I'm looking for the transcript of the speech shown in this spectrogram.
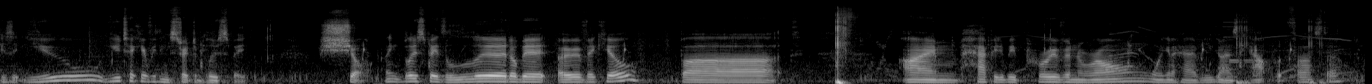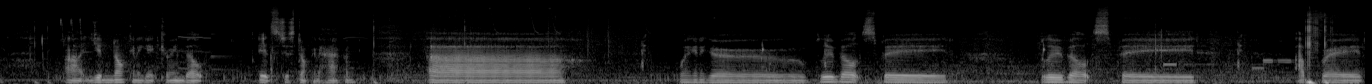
is it you? You take everything straight to blue speed. Sure. I think blue speed's a little bit overkill, but I'm happy to be proven wrong. We're going to have you guys output faster. Uh, you're not going to get green belt. It's just not going to happen. Uh, we're going to go blue belt speed, blue belt speed, upgrade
